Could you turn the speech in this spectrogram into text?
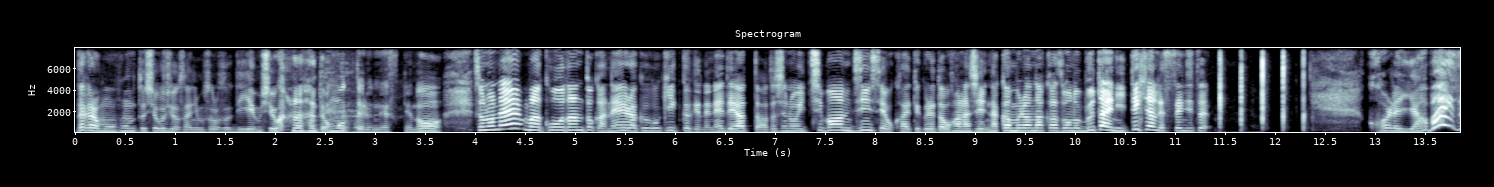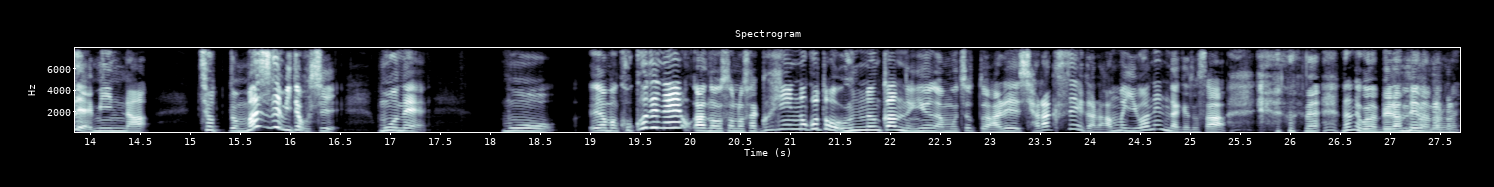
だからもうほんと少々さんにもそろそろ DM しようかななんて思ってるんですけどそのねまあ講談とかね落語きっかけでね出会った私の一番人生を変えてくれたお話中村中蔵の舞台に行ってきたんです先日。これやばいぜみんな。ちょっとマジで見てほしい。もうねもういやまあここでねあのその作品のことをうんぬんかんぬん言うのはもうちょっとあれしゃらくせえからあんま言わねえんだけどさ。なんでこんなベランメなんだろうね。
